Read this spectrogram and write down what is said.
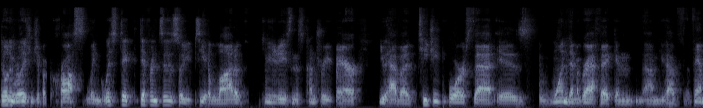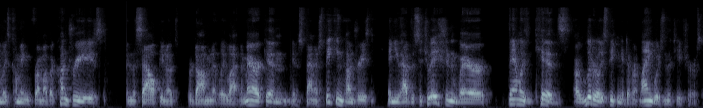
building relationship across linguistic differences. So you see a lot of communities in this country where you have a teaching force that is one demographic and um, you have families coming from other countries. In the south you know it's predominantly latin american you know, spanish speaking countries. And you have the situation where families and kids are literally speaking a different language than the teachers.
